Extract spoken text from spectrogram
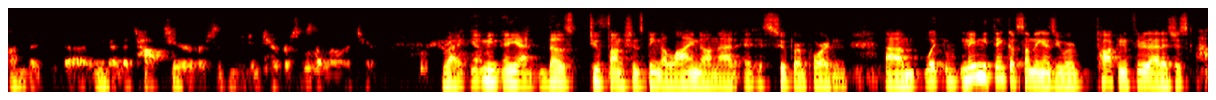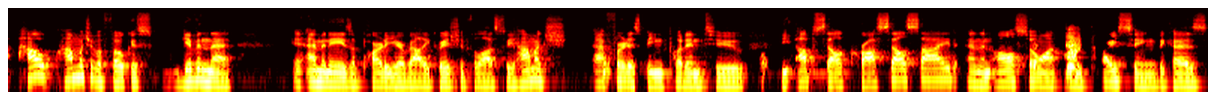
on the uh, you know the top tier versus the medium tier versus the lower tier. Right. I mean, yeah, those two functions being aligned on that is super important. Um, what made me think of something as you were talking through that is just how how much of a focus, given that M&A is a part of your value creation philosophy, how much effort is being put into the upsell cross sell side and then also on, on pricing because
